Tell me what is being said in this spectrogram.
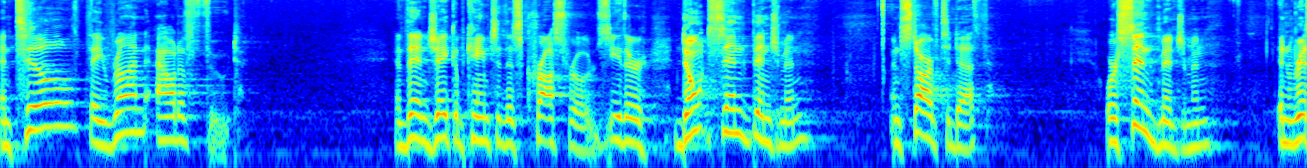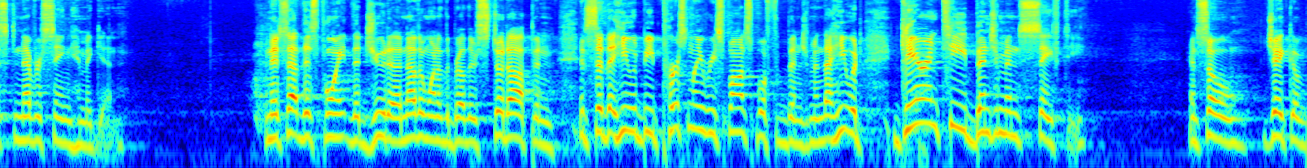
until they run out of food. And then Jacob came to this crossroads either don't send Benjamin and starve to death, or send Benjamin and risk never seeing him again. And it's at this point that Judah, another one of the brothers, stood up and, and said that he would be personally responsible for Benjamin, that he would guarantee Benjamin's safety. And so Jacob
